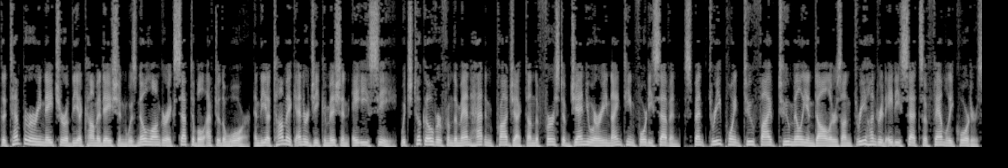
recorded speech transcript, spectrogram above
The temporary nature of the accommodation was no longer acceptable after the war, and the Atomic Energy Commission (AEC), which took over from the Manhattan Project on the 1st of January 1947, spent $3.252 million on 380 sets of family quarters,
